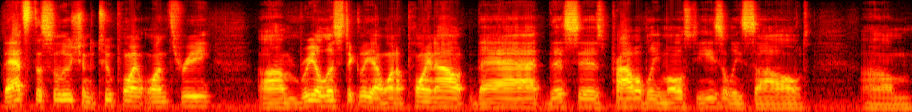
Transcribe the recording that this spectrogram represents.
that's the solution to 2.13. Um, realistically, I want to point out that this is probably most easily solved um,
